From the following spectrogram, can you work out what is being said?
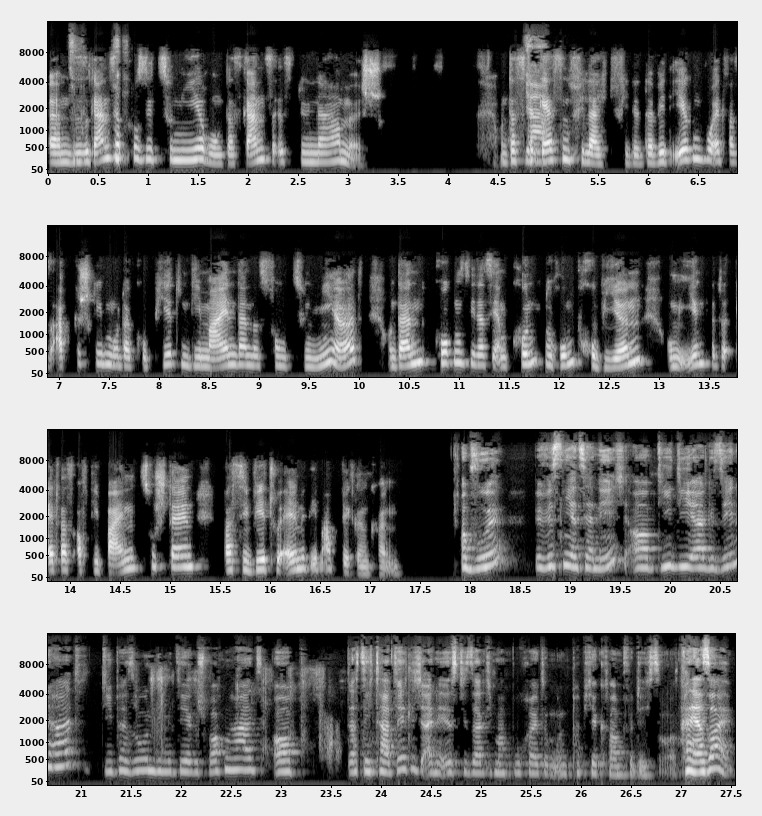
ähm, diese ganze Positionierung, das Ganze ist dynamisch. Und das ja. vergessen vielleicht viele. Da wird irgendwo etwas abgeschrieben oder kopiert und die meinen dann, das funktioniert. Und dann gucken sie, dass sie am Kunden rumprobieren, um irgendetwas auf die Beine zu stellen, was sie virtuell mit ihm abwickeln können. Obwohl, wir wissen jetzt ja nicht, ob die, die er gesehen hat, die Person, die mit dir gesprochen hat, ob das nicht tatsächlich eine ist, die sagt, ich mache Buchhaltung und Papierkram für dich. So, kann ja sein.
